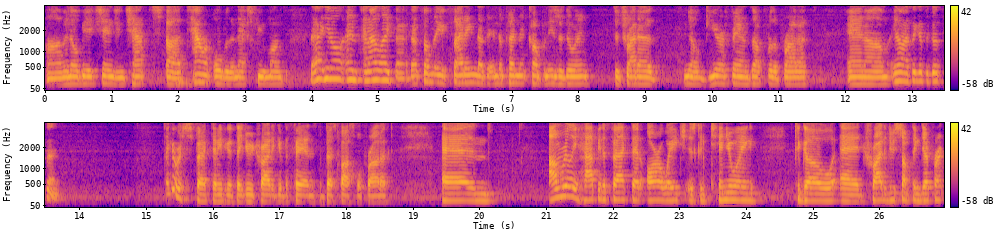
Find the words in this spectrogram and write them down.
um, and they'll be exchanging uh, talent over the next few months. That you know, and, and I like that. That's something exciting that the independent companies are doing to try to you know gear fans up for the product, and um, you know I think it's a good thing. I can respect anything that they do try to give the fans the best possible product. And I'm really happy the fact that ROH is continuing to go and try to do something different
